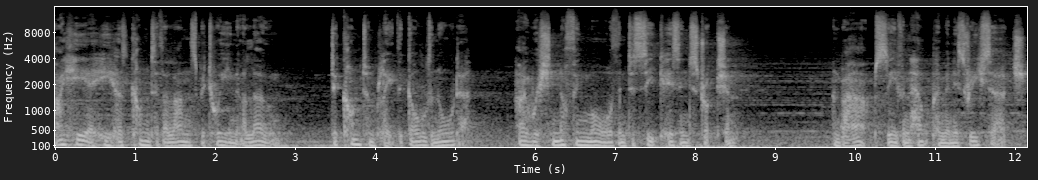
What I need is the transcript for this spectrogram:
I hear he has come to the lands between alone to contemplate the Golden Order. I wish nothing more than to seek his instruction and perhaps even help him in his research.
